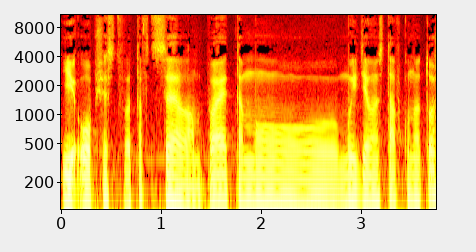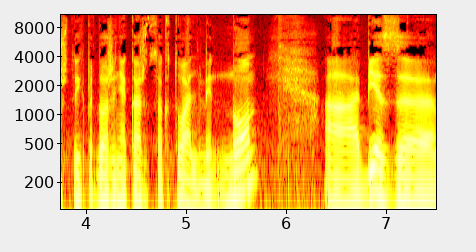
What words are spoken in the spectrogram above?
и общества-то в целом. Поэтому мы делаем ставку на то, что их предложения окажутся актуальными. Но а, без э,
